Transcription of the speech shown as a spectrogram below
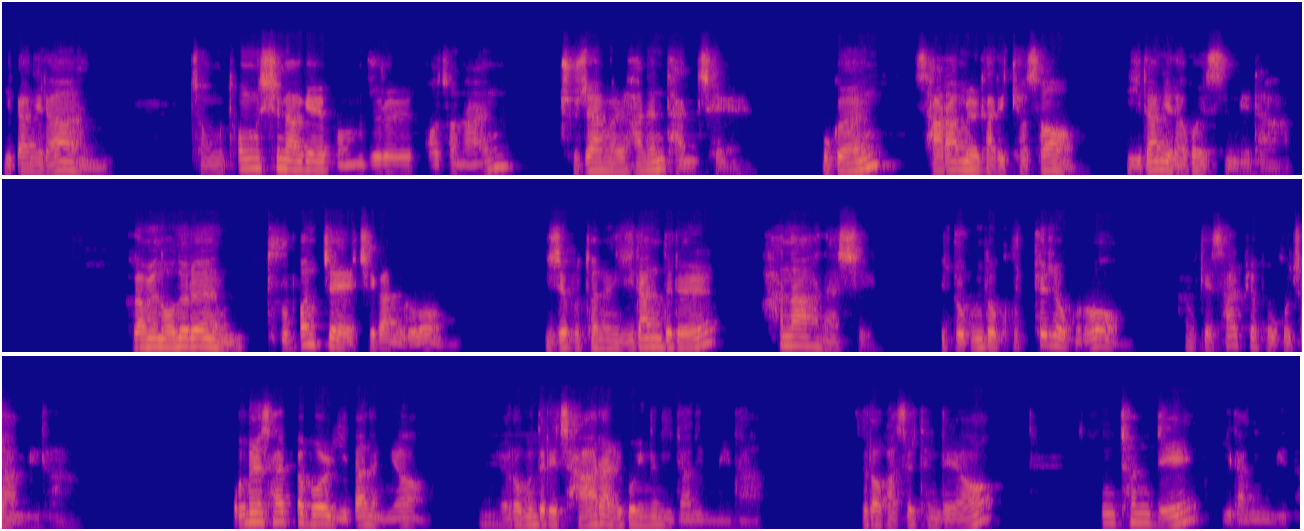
이단이란 정통 신학의 범주를 벗어난 주장을 하는 단체 혹은 사람을 가리켜서 이단이라고 했습니다. 그러면 오늘은 두 번째 시간으로 이제부터는 이단들을 하나하나씩 조금 더 구체적으로 함께 살펴보고자 합니다. 오늘 살펴볼 이단은요, 여러분들이 잘 알고 있는 이단입니다. 들어봤을 텐데요. 신천지 이단입니다.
